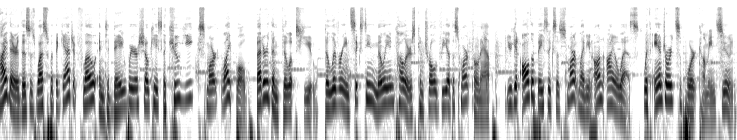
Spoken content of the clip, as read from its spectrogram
Hi there, this is Wes with the Gadget Flow, and today we are showcasing the Koogeek Smart Light Bulb, better than Philips Hue. Delivering 16 million colors controlled via the smartphone app, you get all the basics of smart lighting on iOS, with Android support coming soon.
